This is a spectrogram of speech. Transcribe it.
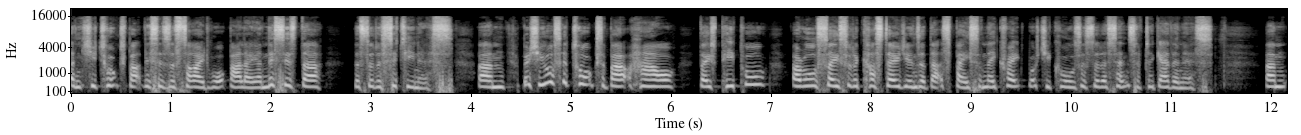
and she talks about this as a sidewalk ballet, and this is the, the sort of cityness. Um, but she also talks about how those people are also sort of custodians of that space, and they create what she calls a sort of sense of togetherness. Um,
